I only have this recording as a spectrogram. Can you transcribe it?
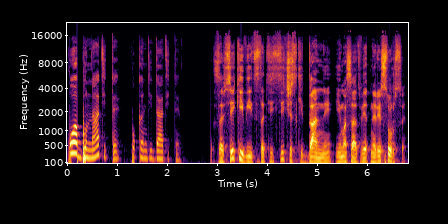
по абонатите, по кандидатите. За всеки вид статистически данни има съответни ресурси –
